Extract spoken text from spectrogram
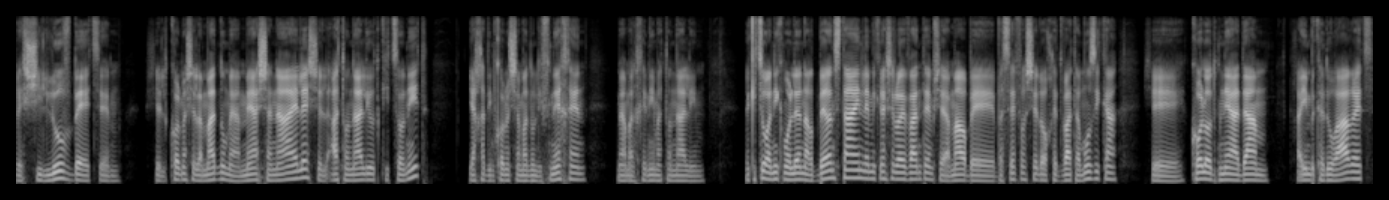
ושילוב בעצם של כל מה שלמדנו מהמאה השנה האלה, של אטונאליות קיצונית, יחד עם כל מה שלמדנו לפני כן, מהמלחינים הטונאליים. בקיצור, אני כמו לרנרד ברנסטיין, למקרה שלא הבנתם, שאמר ב- בספר שלו, חדוות המוזיקה, שכל עוד בני האדם חיים בכדור הארץ,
